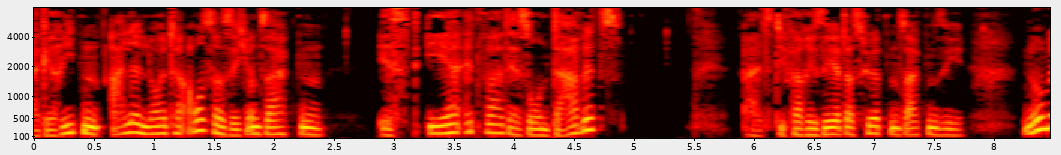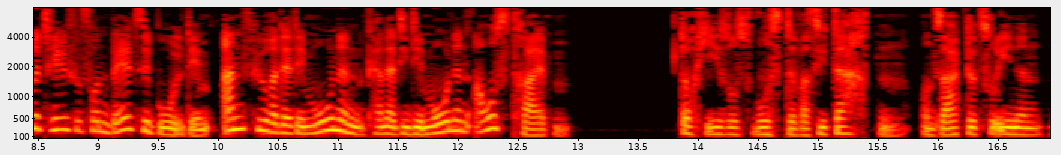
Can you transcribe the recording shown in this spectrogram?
Da gerieten alle Leute außer sich und sagten, ist er etwa der Sohn Davids? Als die Pharisäer das hörten, sagten sie, nur mit Hilfe von Belzebul, dem Anführer der Dämonen, kann er die Dämonen austreiben. Doch Jesus wusste, was sie dachten, und sagte zu ihnen,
